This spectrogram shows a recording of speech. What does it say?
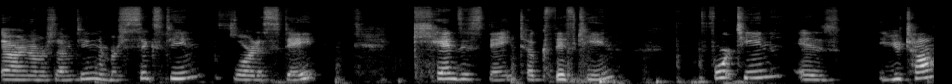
Are uh, number 17. Number 16, Florida State. Kansas State took 15. 14 is Utah.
